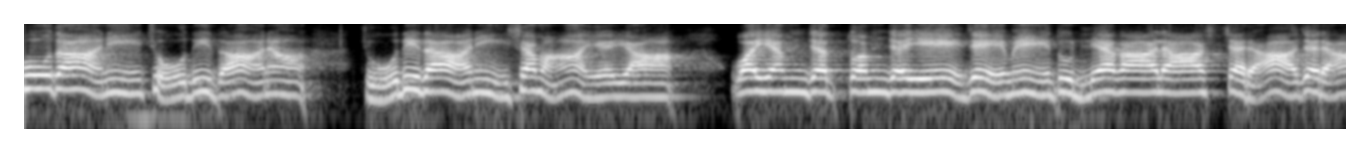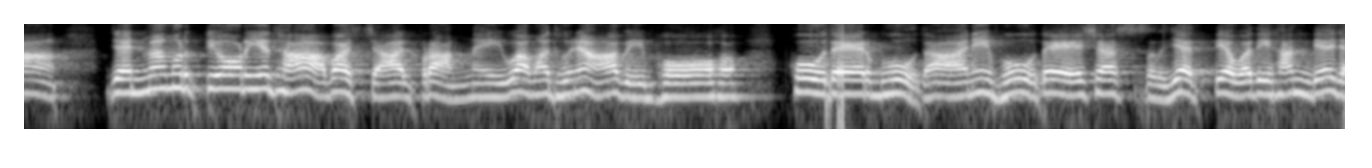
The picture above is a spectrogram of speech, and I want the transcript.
ഭൂതാനി ചോദിതാന ചോദിതാനീശമായയാ. വയം ജത്വം ജയേ ജയമേ തുല്യകാലാശ്ചരാചരാ. ജന്മമൃത്യോർയഥാ പശ്ചാൽ പ്രാങ്നൈവ മധുനാ വിഭോ. ഭൂതേർഭൂതാനി ഭൂതേശ സൃജത്യവതി ഹന്ത്യജ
